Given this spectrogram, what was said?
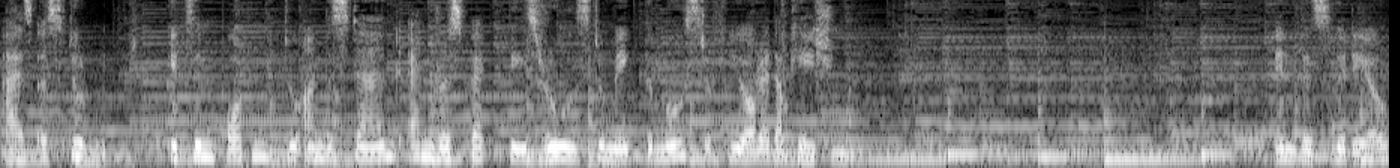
As a student, it's important to understand and respect these rules to make the most of your education. In this video,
